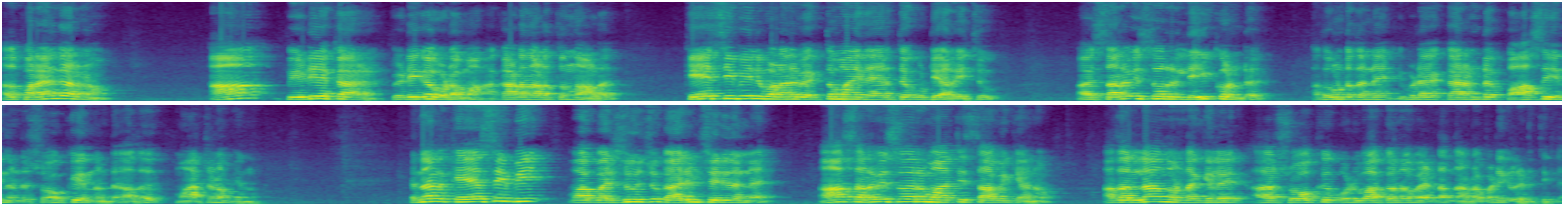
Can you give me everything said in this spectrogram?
അത് പറയാൻ കാരണം ആ പീഡികക്കാരൻ പീഡിക ഉടമ കട നടത്തുന്ന ആൾ കെ എസ് ഇ ബിയിൽ വളരെ വ്യക്തമായി നേരത്തെ കൂട്ടി അറിയിച്ചു. സർവീസ് ഒരു ലീക്ക് ഉണ്ട്. അതുകൊണ്ട് തന്നെ ഇവിടെ കറണ്ട് പാസ് ചെയ്യുന്നുണ്ട് ഷോക്ക് ചെയ്യുന്നുണ്ട് അത് മാറ്റണം എന്ന്. എന്നാൽ കെ എസ് ഇ ബി പരിശോധിച്ചു കാര്യം ശരി തന്നെ. ആ സർവീസ് വയർ മാറ്റി സ്ഥാപിക്കാനോ അതല്ല എന്നുണ്ടെങ്കിൽ ആ ഷോക്ക് ഒഴിവാക്കാനോ വേണ്ട നടപടികൾ എടുത്തില്ല.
